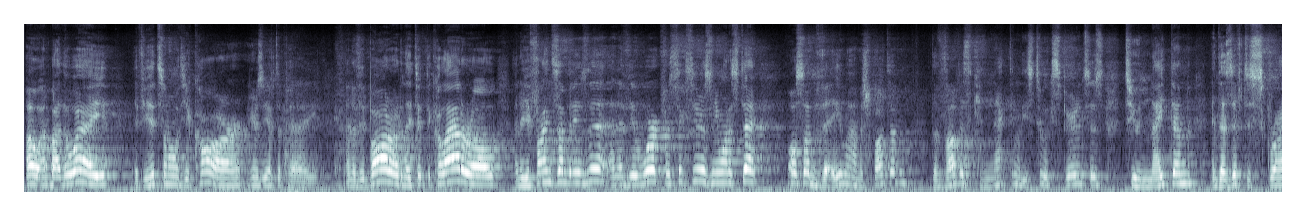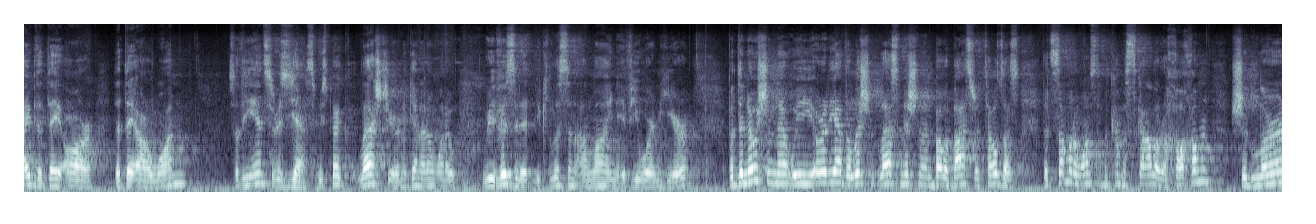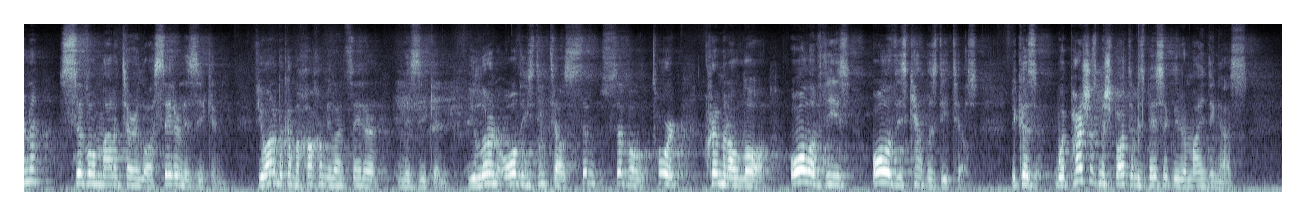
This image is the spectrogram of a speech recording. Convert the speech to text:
Oh, and by the way, if you hit someone with your car, here's what you have to pay. And if they borrowed and they took the collateral, and if you find somebody who's there, and if you work for six years and you want to stay, all of a sudden, ve'ela hamishpatim, the Vav is connecting these two experiences to unite them and as if describe that they are that they are one. So the answer is yes. We spoke last year, and again, I don't want to revisit it. You can listen online if you weren't here. But the notion that we already have the last Mishnah in Baba Basra tells us that someone who wants to become a scholar, a chacham, should learn civil monetary law, Seder Nizikin. If you want to become a chacham, you learn Seder Nizikin. You learn all these details, civil, tort, criminal law. All of these, all of these countless details. Because what Parshas Mishpatim is basically reminding us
